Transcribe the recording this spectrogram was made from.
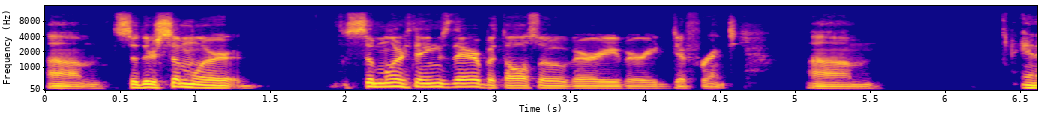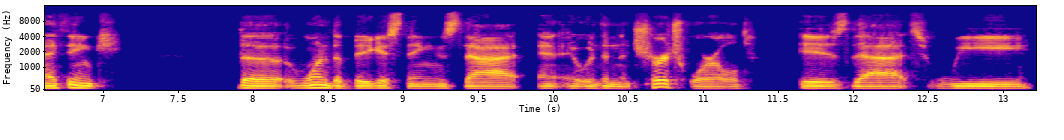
Um, so there's similar similar things there but also very very different. Um, and i think the one of the biggest things that within the church world is that we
